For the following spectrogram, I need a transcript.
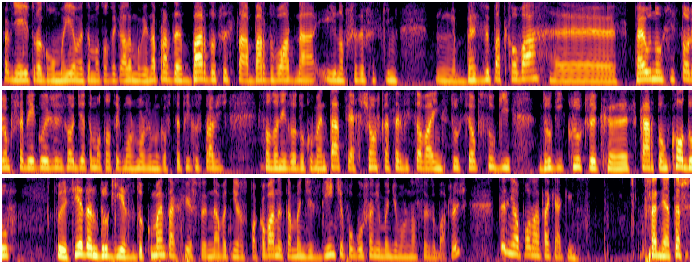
Pewnie jutro go umyjemy, ten motocykl, ale mówię, naprawdę bardzo czysta, bardzo ładna i no przede wszystkim mm, bezwypadkowa, e, z pełną historią przebiegu, jeżeli chodzi o ten motocykl, mo- możemy go w cepiku sprawdzić. Są do niego dokumentacja, książka serwisowa, instrukcja obsługi, drugi kluczyk z kartą kodów. Tu jest jeden, drugi jest w dokumentach, jeszcze nawet nie rozpakowany. Tam będzie zdjęcie w ogłoszeniu, będzie można sobie zobaczyć. Tylnie opona, tak jak i przednia też.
